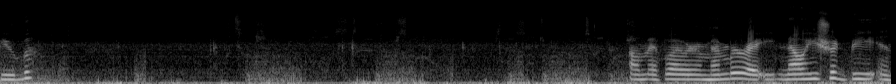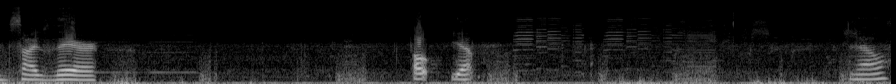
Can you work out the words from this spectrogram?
Cube. Um, if I remember right, now he should be inside there. Oh, yep. Now.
